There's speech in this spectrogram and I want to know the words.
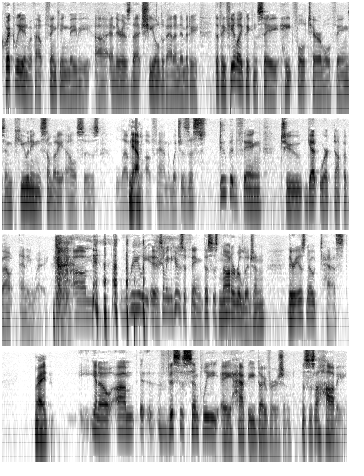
quickly and without thinking, maybe, uh, and there is that shield of anonymity that they feel like they can say hateful, terrible things, impugning somebody else's level Yeah. of fandom, which is a stupid thing to get worked up about anyway. Um, really is. I mean, here's the thing this is not a religion, there is no test. right. You know, um, this is simply a happy diversion. This is a hobby,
